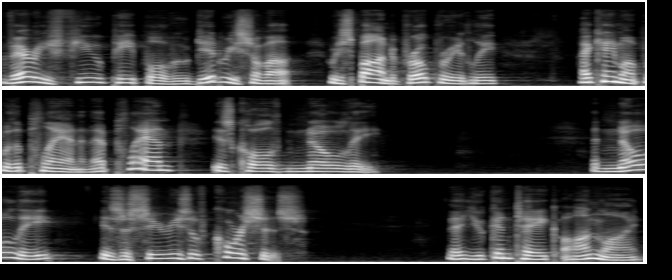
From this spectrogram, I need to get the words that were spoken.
very few people who did respond appropriately, I came up with a plan, and that plan is called NOLI. And NOLI is a series of courses that you can take online.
